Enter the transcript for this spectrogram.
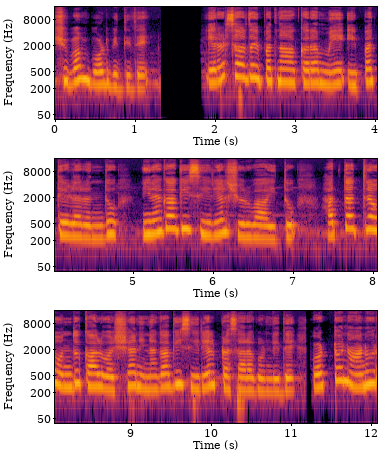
ಶುಭಂ ಬೋರ್ಡ್ ಬಿದ್ದಿದೆ. ಎರಡು ಸಾವಿರದ ಇಪ್ಪತ್ನಾಲ್ಕರ ಮೇ ಇಪ್ಪತ್ತೇಳರಂದು ನಿನಗಾಗಿ ಸೀರಿಯಲ್ ಶುರುವಾಯಿತು. ಹತ್ತತ್ರ ಒಂದು ಕಾಲು ವರ್ಷ ನಿನಗಾಗಿ ಸೀರಿಯಲ್ ಪ್ರಸಾರಗೊಂಡಿದೆ. ಒಟ್ಟು ನಾನೂರ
